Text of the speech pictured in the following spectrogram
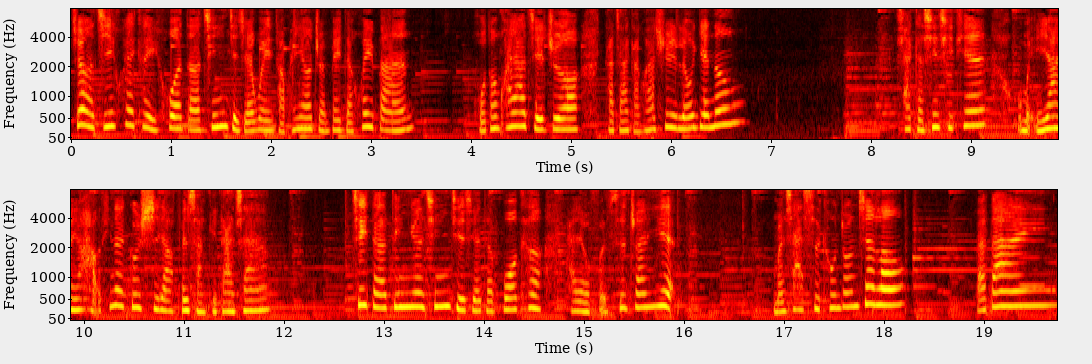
就有机会可以获得青青姐姐为小朋友准备的绘本。活动快要截止哦，大家赶快去留言哦。下个星期天，我们一样有好听的故事要分享给大家。记得订阅青姐姐的播客，还有粉丝专业。我们下次空中见喽，拜拜。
